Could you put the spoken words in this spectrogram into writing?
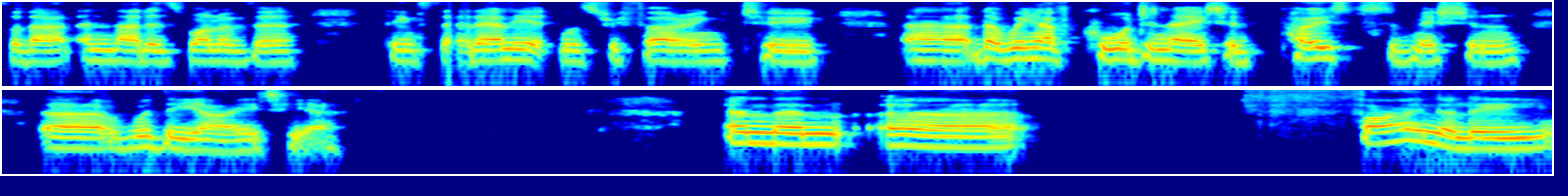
for that. And that is one of the things that Eliot was referring to uh, that we have coordinated post submission uh, with the IETF and then uh, finally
